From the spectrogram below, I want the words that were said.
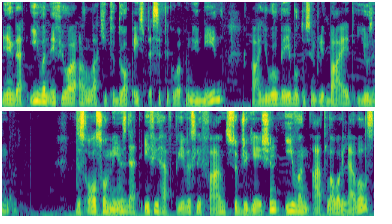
meaning that even if you are unlucky to drop a specific weapon you need, uh, you will be able to simply buy it using them. This also means that if you have previously found subjugation, even at lower levels,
